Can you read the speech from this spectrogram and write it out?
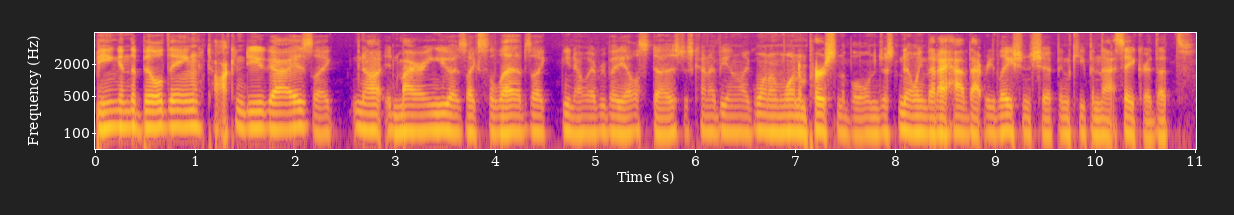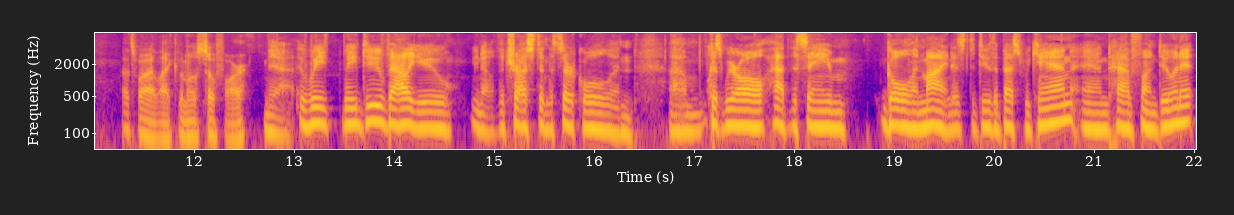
being in the building, talking to you guys, like not admiring you as like celebs, like you know everybody else does. Just kind of being like one on one and personable, and just knowing that I have that relationship and keeping that sacred. That's That's what I like the most so far. Yeah, we we do value you know the trust in the circle, and um, because we all have the same goal in mind is to do the best we can and have fun doing it.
